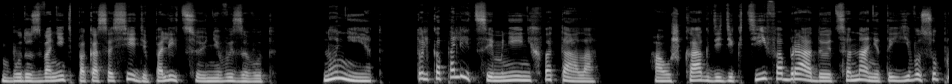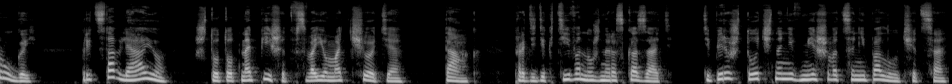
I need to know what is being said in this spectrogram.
Буду звонить, пока соседи полицию не вызовут. Но нет, только полиции мне и не хватало. А уж как детектив обрадуется нанятой его супругой. Представляю, что тот напишет в своем отчете. Так, про детектива нужно рассказать. Теперь уж точно не вмешиваться не получится.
